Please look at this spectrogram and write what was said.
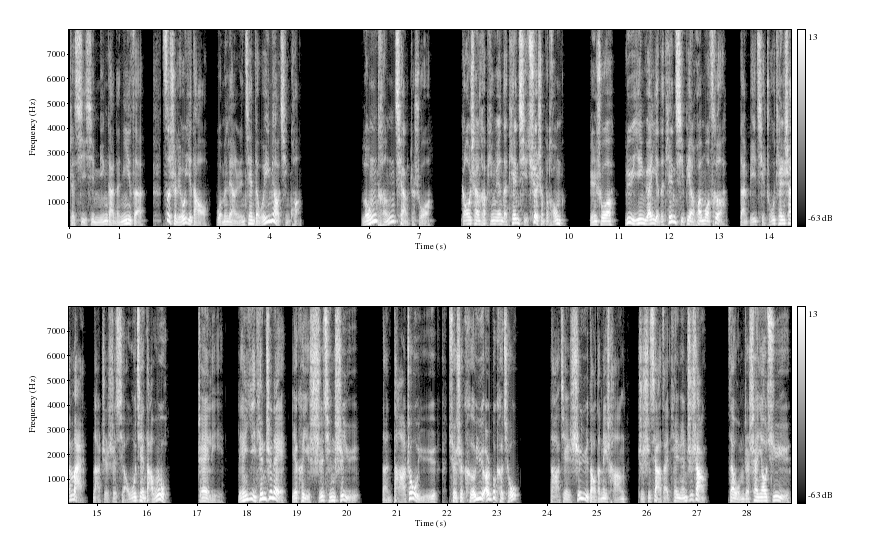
这细心敏感的妮子自是留意到我们两人间的微妙情况。龙腾抢着说。高山和平原的天气确实不同。人说绿荫原野的天气变幻莫测，但比起竹天山脉，那只是小巫见大巫。这里连一天之内也可以时晴时雨，但大骤雨却是可遇而不可求。大剑师遇到的那场，只是下在天元之上，在我们这山腰区域，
